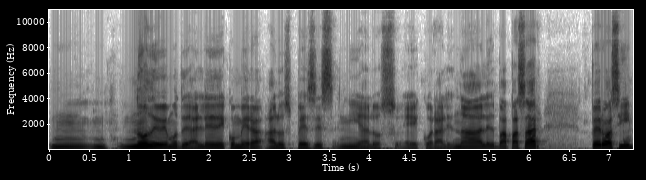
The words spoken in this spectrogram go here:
no debemos de darle de comer a, los peces ni a los eh, corales. Nada les va a pasar, pero así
